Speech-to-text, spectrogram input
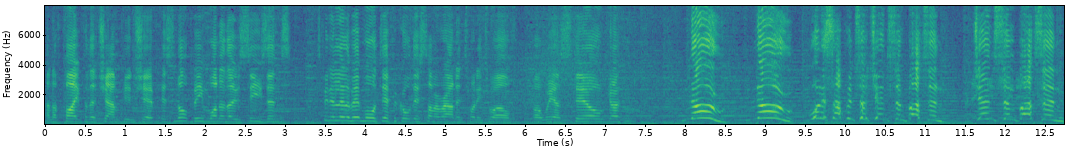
and a fight for the championship. It's not been one of those seasons. It's been a little bit more difficult this time around in 2012, but we are still going... No! No! What has happened to Jenson Button? Jenson Button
